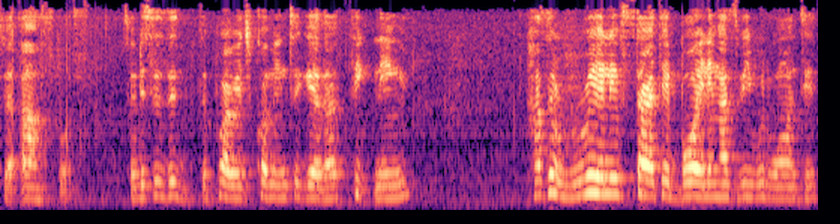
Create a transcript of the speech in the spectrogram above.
to ask us. So this is the, the porridge coming together, thickening. Hasn't really started boiling as we would want it.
